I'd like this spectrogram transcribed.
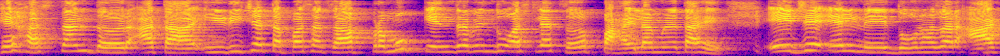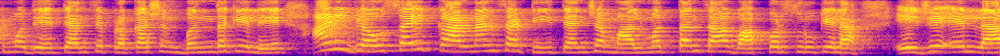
हे हस्तांतर आता ईडीच्या तपासाचा प्रमुख केंद्रबिंदू असल्याचं पाहायला मिळत आहे. ए जे एलने दोन हजार आठमध्ये त्यांचे प्रकाशन बंद केले आणि व्यावसायिक कारणांसाठी त्यांच्या मालमत्तांचा वापर सुरू केला. ए जे एलला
